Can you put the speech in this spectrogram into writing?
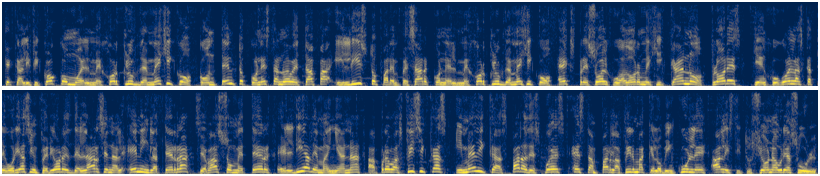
que calificó como el mejor club de México, contento con esta nueva etapa y listo para empezar con el mejor club de México, expresó el jugador mexicano. Flores, quien jugó en las categorías inferiores del Arsenal en Inglaterra, se va a someter el día de mañana a pruebas físicas y médicas para después estampar la firma que lo vincule a la institución Aureazul.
